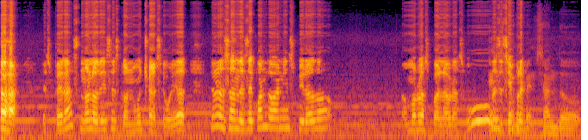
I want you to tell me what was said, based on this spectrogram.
¿Esperas? No lo dices con mucha seguridad. Pero son, ¿desde cuándo han inspirado amor las palabras? Uh, desde estado siempre. pensando...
